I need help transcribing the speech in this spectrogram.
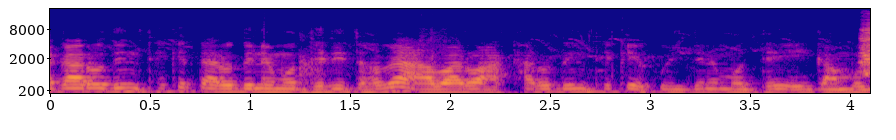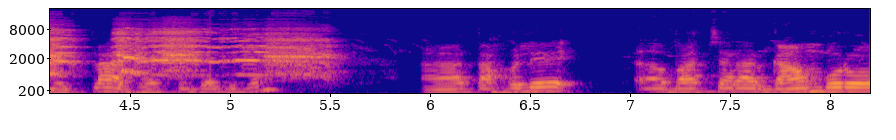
এগারো দিন থেকে তেরো দিনের মধ্যে দিতে হবে, আবারও আঠারো দিন থেকে একুশ দিনের মধ্যে এই গাম্বো মেড প্লাস ভ্যাকসিনটা দিবেন। তাহলে বাচ্চার আর গাম্বরও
